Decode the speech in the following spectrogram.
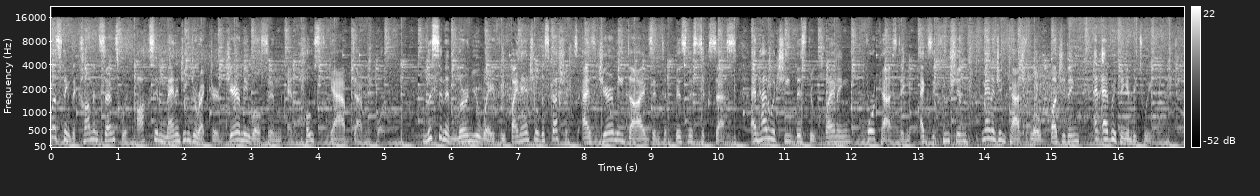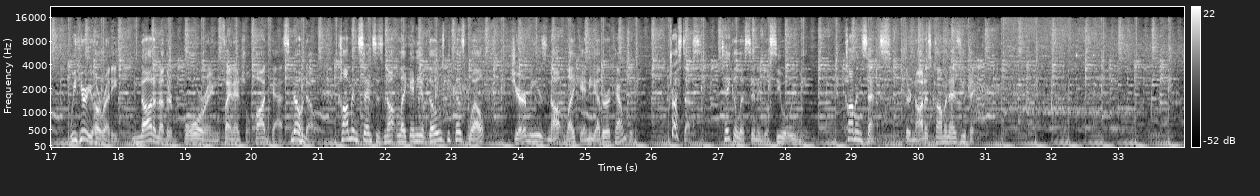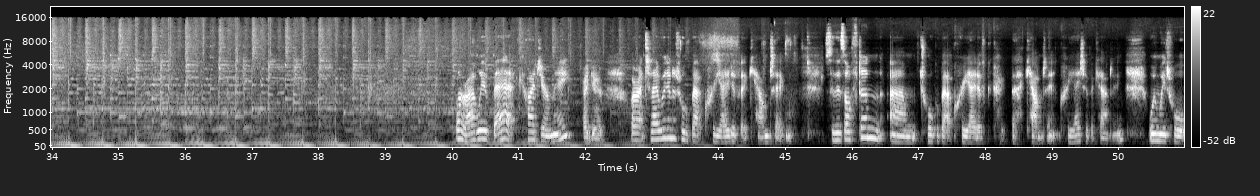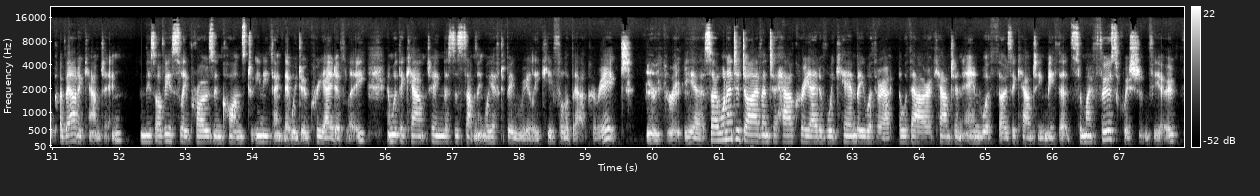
Listening to Common Cents with Oxen Managing Director Jeremy Wilson and host Gab Davenport. Listen and learn your way through financial discussions as Jeremy dives into business success and how to achieve this through planning, forecasting, execution, managing cash flow, budgeting, and everything in between. We hear you already. Not another boring financial podcast. No, no. Common Cents is not like any of those because, well, Jeremy is not like any other accountant. Trust us. Take a listen and you'll see what we mean. Common Cents. They're not as common as you think. All right, we're back. Hi, Jeremy. Hey, Gab. All right, today we're going to talk about creative accounting. So there's often um, talk about creative accounting, creative accounting, when we talk about accounting. And there's obviously pros and cons to anything that we do creatively. And with accounting, this is something we have to be really careful about, correct? Very correct. Yeah. So I wanted to dive into how creative we can be with our with our accountant and with those accounting methods. So my first question for you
